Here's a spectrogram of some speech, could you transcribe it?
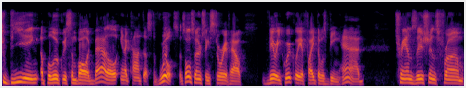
To being a politically symbolic battle in a contest of wills. It's also an interesting story of how very quickly a fight that was being had transitions from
